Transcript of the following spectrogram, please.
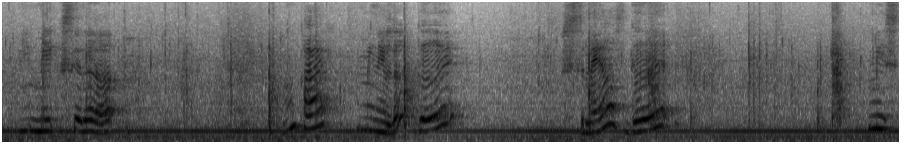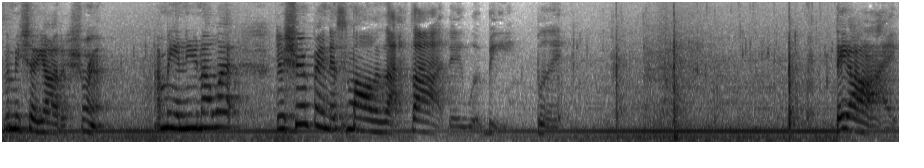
let me mix it up. Okay, I mean it look good. Smells good me let me show y'all the shrimp. I mean you know what? The shrimp ain't as small as i thought they would be but they all right.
